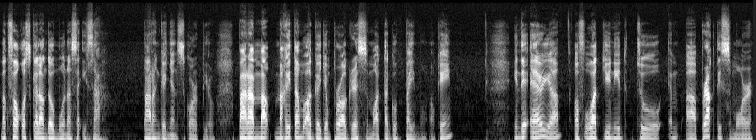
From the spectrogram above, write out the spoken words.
mag-focus ka lang daw muna sa isa. Parang ganyan, Scorpio. Para ma- makita mo agad yung progress mo at tagumpay mo. Okay? In the area of what you need to uh, practice more,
